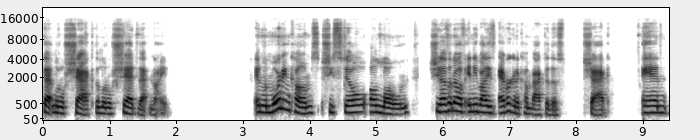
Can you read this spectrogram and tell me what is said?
that little shack, the little shed that night. And when morning comes, she's still alone. She doesn't know if anybody's ever going to come back to this shack. And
